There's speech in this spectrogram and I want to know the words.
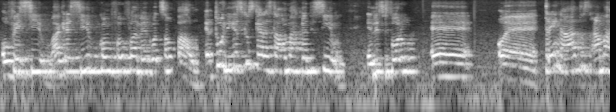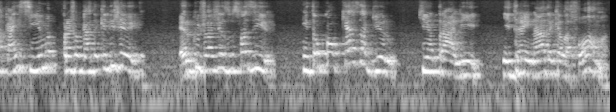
ofensivo, agressivo, como foi o Flamengo contra o São Paulo. É por isso que os caras estavam marcando em cima. Eles foram é, é, treinados a marcar em cima para jogar daquele jeito. Era o que o Jorge Jesus fazia. Então, qualquer zagueiro que entrar ali e treinar daquela forma,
